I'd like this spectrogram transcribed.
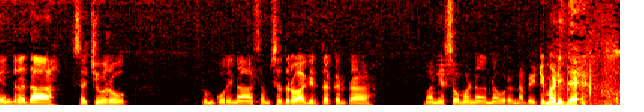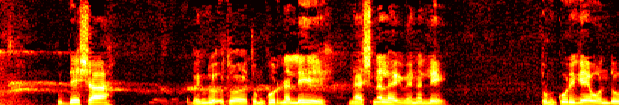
ಕೇಂದ್ರದ ಸಚಿವರು ತುಮಕೂರಿನ ಸಂಸದರು ಆಗಿರ್ತಕ್ಕಂಥ ಮಾನ್ಯ ಸೋಮಣ್ಣನವರನ್ನು ಭೇಟಿ ಮಾಡಿದ್ದೆ. ಉದ್ದೇಶ ಬೆಂಗಳೂರು ತುಮಕೂರಿನಲ್ಲಿ ನ್ಯಾಷನಲ್ ಹೈವೇನಲ್ಲಿ ತುಮಕೂರಿಗೆ ಒಂದು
